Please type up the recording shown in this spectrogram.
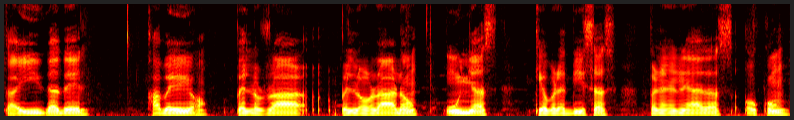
Caída del cabello, pelo raro, uñas quebradizas, planeadas o con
